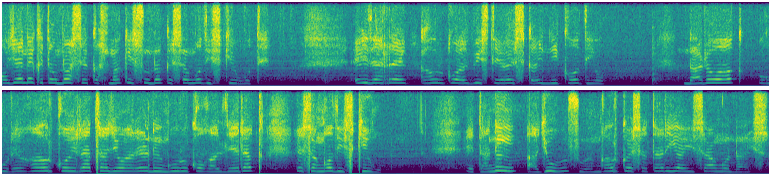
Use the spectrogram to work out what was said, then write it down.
Oianek eta unazek asmakizunak esango dizkigute. Eiderrek gaurko albistea eskainiko dio. Naroak gure gaurko irratzaioaren inguruko galderak esango dizkigu. Eta ni, aiu, zuen gaurko esataria izango naiz.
